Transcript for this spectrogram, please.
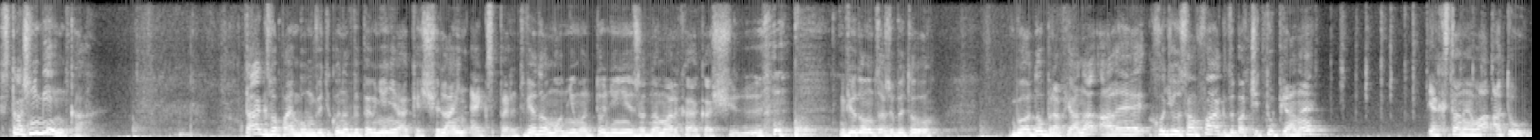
strasznie miękka. Tak, złapałem, bo mówię tylko na wypełnienie jakieś Line Expert. Wiadomo, nie ma, to nie jest żadna marka jakaś wiodąca, żeby to była dobra piana, ale chodzi o sam fakt. Zobaczcie tu pianę, jak stanęła, a tu.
